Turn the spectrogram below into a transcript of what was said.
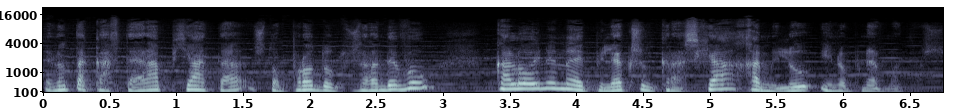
ενώ τα καυτερά πιάτα στο πρώτο τους ραντεβού καλό είναι να επιλέξουν κρασιά χαμηλού υνοπνεύματος.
